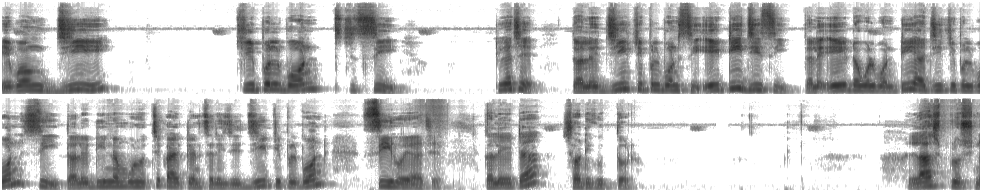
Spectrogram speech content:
এবং জি ট্রিপল বন্ড সি ঠিক আছে? তাহলে জি ট্রিপল বন্ড সি এটি জি সি তাহলে এ ডবল বন্ড টি আর জি ট্রিপল বন্ড সি তাহলে ডি নম্বর হচ্ছে কারেক্ট অ্যান্সার এই যে জি ট্রিপল বন্ড সি হয়ে আছে। তাহলে এটা সঠিক উত্তর। লাস্ট প্রশ্ন,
